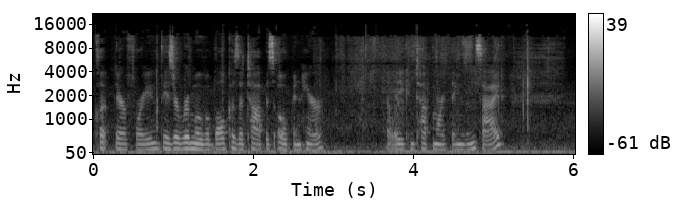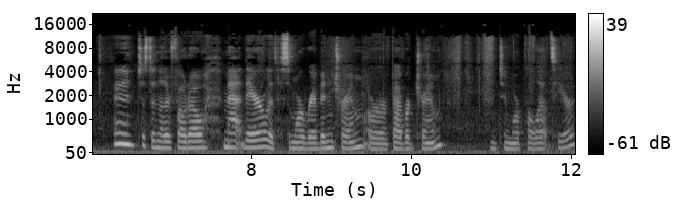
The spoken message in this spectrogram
clip there for you. These are removable because the top is open here. That way you can tuck more things inside. And just another photo mat there with some more ribbon trim or fabric trim. And two more pullouts here.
